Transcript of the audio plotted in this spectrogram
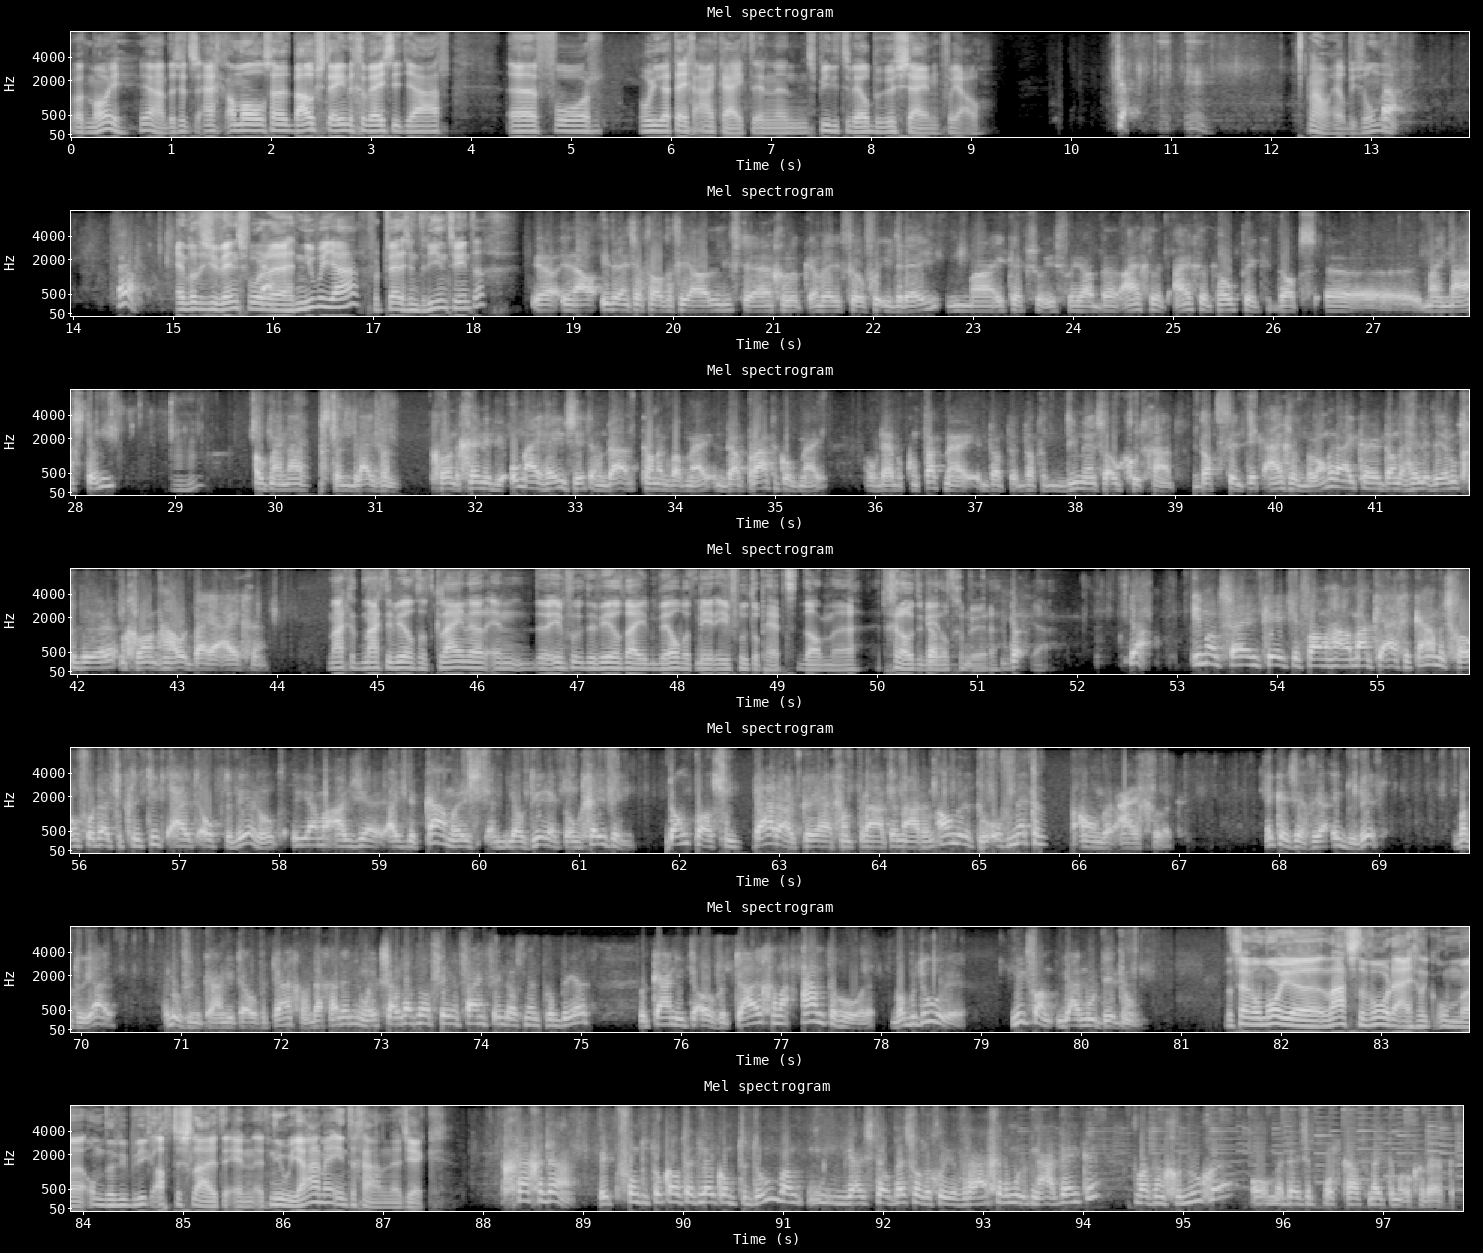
Wat mooi. Ja, dus het is eigenlijk allemaal zijn het bouwstenen geweest dit jaar eh, voor hoe je daar tegenaan kijkt en een spiritueel bewustzijn voor jou. Ja. Nou, heel bijzonder. Ja. Ja, En wat is je wens voor Ja. eh, het nieuwe jaar, voor 2023? Ja, nou, iedereen zegt altijd van ja, liefde en geluk en weet ik veel voor iedereen. Maar ik heb zoiets van ja, eigenlijk, eigenlijk hoop ik dat eh, mijn naasten, ook mijn naasten blijven. Gewoon degene die om mij heen zitten, want daar kan ik wat mee, daar praat ik ook mee. Of daar heb ik contact mee, dat, dat het die mensen ook goed gaat. Dat vind ik eigenlijk belangrijker dan de hele wereld gebeuren. Maar gewoon hou het bij je eigen. Maak, het, maak de wereld wat kleiner en de, invloed, de wereld waar je wel wat meer invloed op hebt dan eh, het grote wereldgebeuren. Dat- Ja. Ja, iemand zei een keertje van ha, maak je eigen kamer schoon voordat je kritiek uit op de wereld. Ja, maar als je, als de kamer is jouw directe omgeving. Dan pas van daaruit kun jij gaan praten naar een andere toe. Of met een ander eigenlijk. Ik je zeggen van ja, ik doe dit. Wat doe jij? Dan hoef je elkaar niet te overtuigen. Want daar gaat het niet om. Ik zou dat wel fijn vinden als men probeert elkaar niet te overtuigen, maar aan te horen. Wat bedoel je? Niet van jij moet dit doen. Dat zijn wel mooie eh, laatste woorden eigenlijk om, eh, om de rubriek af te sluiten en het nieuwe jaar mee in te gaan, eh, Jack. Graag gedaan. Ik vond het ook altijd leuk om te doen, want jij stelt best wel de goede vragen. Dan moet ik nadenken. Het was een genoegen om met deze podcast mee te mogen werken.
